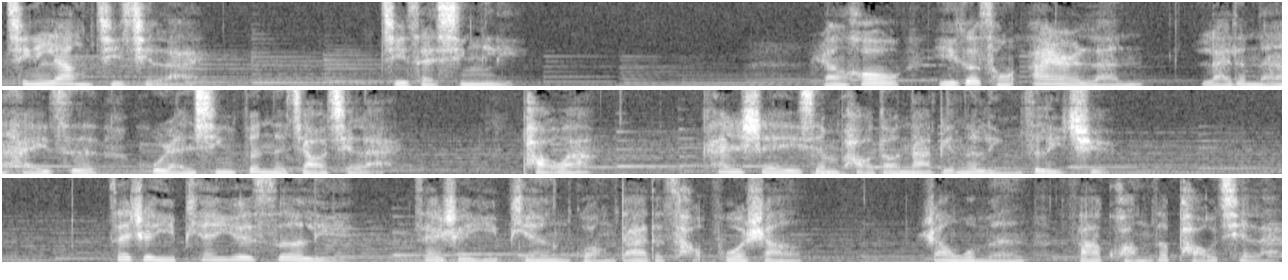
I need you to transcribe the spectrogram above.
尽量记起来，记在心里。然后，一个从爱尔兰来的男孩子忽然兴奋地叫起来：“跑啊！看谁先跑到那边的林子里去！”在这一片月色里。在这一片广大的草坡上，让我们发狂地跑起来，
